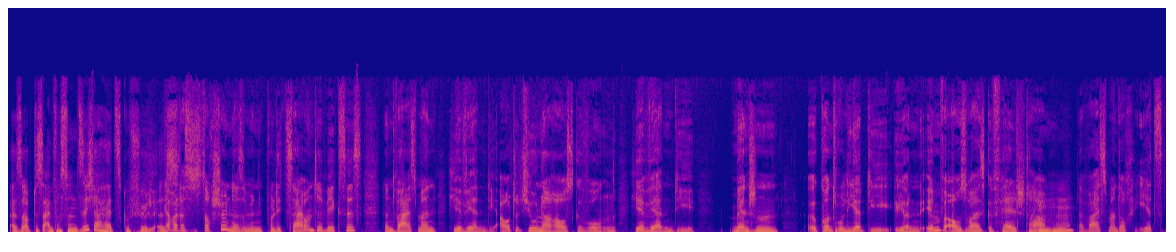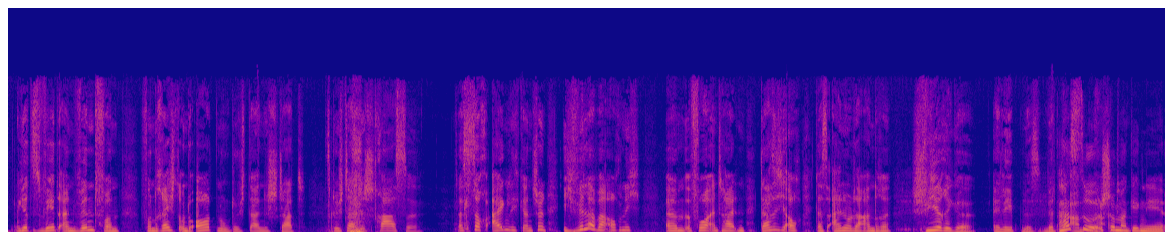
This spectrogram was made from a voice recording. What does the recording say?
also ob das einfach so ein Sicherheitsgefühl ist. Ja, aber das ist doch schön, dass wenn die Polizei unterwegs ist, dann weiß man, hier werden die Autotuner rausgewunken, hier werden die Menschen kontrolliert, die ihren Impfausweis gefälscht haben. Mhm. Da weiß man doch, jetzt, jetzt weht ein Wind von, von Recht und Ordnung durch deine Stadt, durch deine Straße. Das ist doch eigentlich ganz schön. Ich will aber auch nicht ähm, vorenthalten, dass ich auch das eine oder andere schwierige Erlebnis mit Hast du schon mal gegen die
